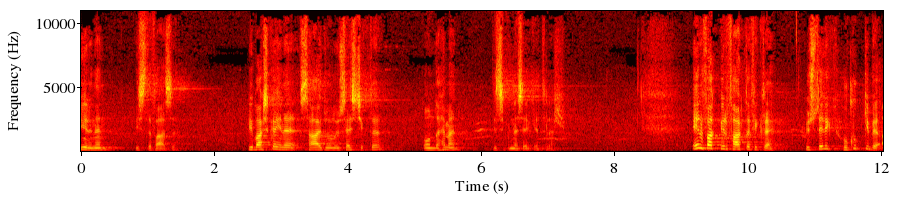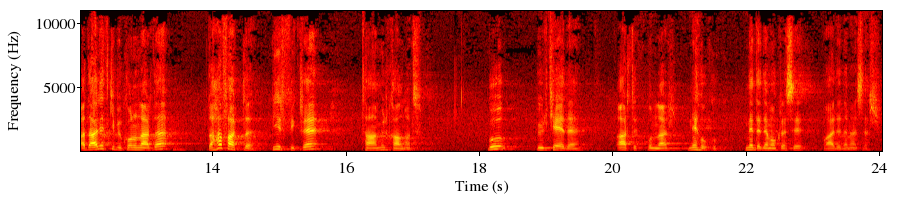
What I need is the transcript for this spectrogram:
birinin istifası. Bir başka yine sağduyulu ses çıktı. Onu da hemen disipline sevk ettiler. En ufak bir farklı fikre, üstelik hukuk gibi, adalet gibi konularda daha farklı bir fikre tahammül kalmadı. Bu ülkeye de artık bunlar ne hukuk ne de demokrasi vaat edemezler.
